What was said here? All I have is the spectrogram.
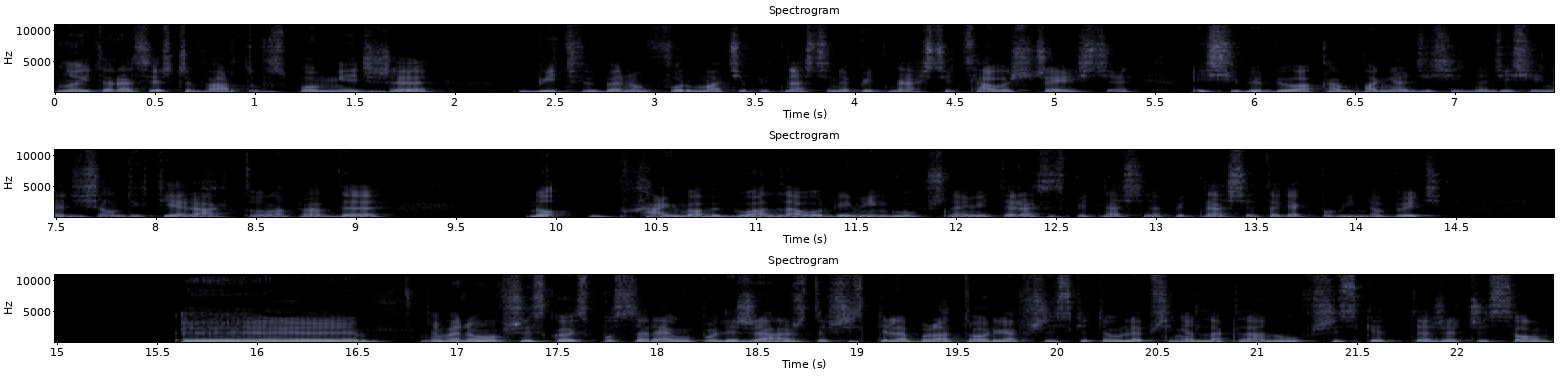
No i teraz jeszcze warto wspomnieć, że bitwy będą w formacie 15 na 15, całe szczęście. Jeśli by była kampania 10 na 10 na 10 tierach, to naprawdę no hańba by była dla Wargamingu, przynajmniej teraz jest 15 na 15, tak jak powinno być. Yy, no wiadomo, wszystko jest po staremu, podejrzewam, że te wszystkie laboratoria, wszystkie te ulepszenia dla klanów, wszystkie te rzeczy są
